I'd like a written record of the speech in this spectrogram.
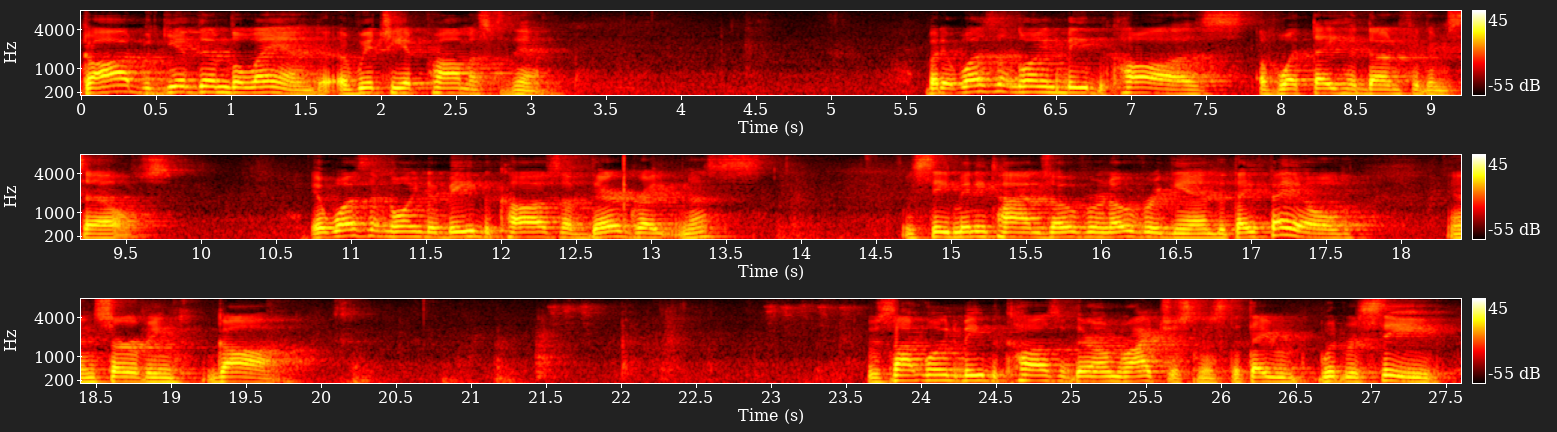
God would give them the land of which He had promised them. But it wasn't going to be because of what they had done for themselves. It wasn't going to be because of their greatness. We see many times over and over again that they failed in serving God. It was not going to be because of their own righteousness that they would receive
